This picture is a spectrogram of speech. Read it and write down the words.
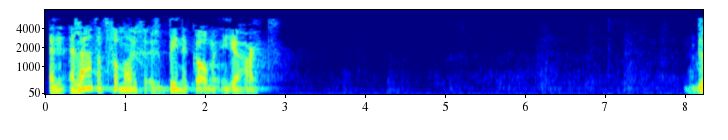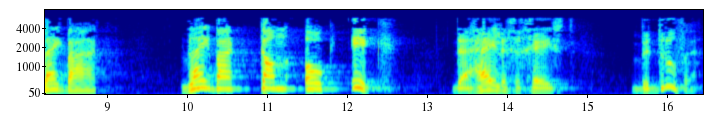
En, en laat dat vanmorgen eens binnenkomen in je hart. Blijkbaar, blijkbaar kan ook ik de Heilige Geest bedroeven.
